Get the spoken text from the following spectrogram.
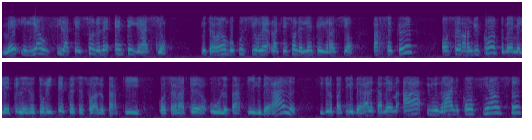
mais il y a aussi la question de l'intégration. Nous travaillons beaucoup sur la, question de l'intégration. Parce que on s'est rendu compte, même les, les, autorités, que ce soit le Parti conservateur ou le Parti libéral, surtout le Parti libéral quand même a une grande conscience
